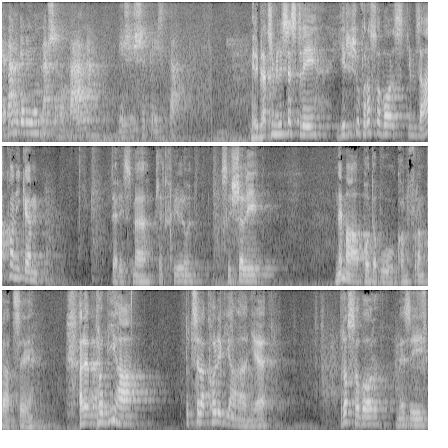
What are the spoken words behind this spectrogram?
Evangelium našeho Pána Ježíše Krista. Milí bratři, milí sestry, Ježíšův rozhovor s tím zákonníkem, který jsme před chvíli slyšeli, nemá podobu konfrontace, ale probíhá docela kolegiálně rozhovor mezi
